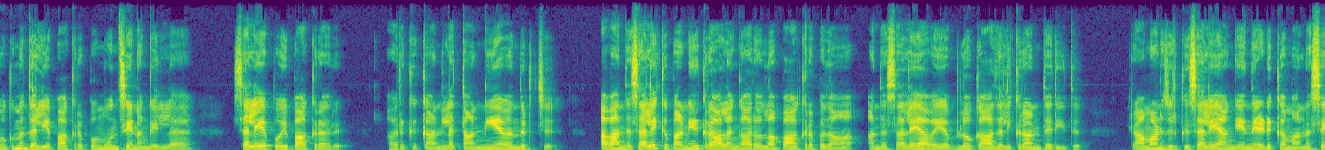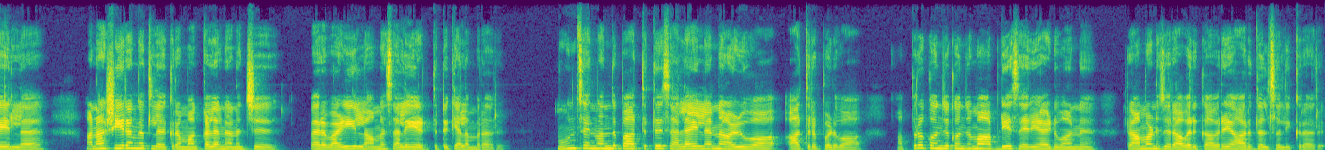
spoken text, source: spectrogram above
முகமது அலியை பார்க்குறப்போ முன்சேன் அங்கே இல்லை. சிலையை போய் பார்க்குறாரு. அவருக்கு கண்ணில் தண்ணியே வந்துடுச்சு. அவள் அந்த சிலைக்கு பண்ணியிருக்கிற அலங்காரம்லாம் பார்க்குறப்ப தான் அந்த சிலையை அவள் எவ்வளோ காதலிக்கிறான்னு தெரியுது. ராமானுஜருக்கு சிலையை அங்கேருந்து எடுக்க மனசே இல்லை. ஆனால் ஸ்ரீரங்கத்தில் இருக்கிற மக்களை நினச்சி வேறு வழி இல்லாமல் சிலையை எடுத்துகிட்டு கிளம்புறாரு. மூன்சேன் வந்து பார்த்துட்டு சிலை இல்லைன்னு அழுவா ஆத்திரப்படுவா. அப்புறம் கொஞ்சம் கொஞ்சமாக அப்படியே சரியாயிடுவான்னு ராமானுஜர் அவருக்கு அவரே ஆறுதல் சொல்லிக்கிறாரு.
